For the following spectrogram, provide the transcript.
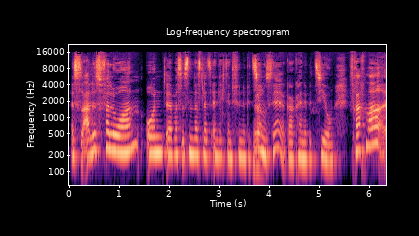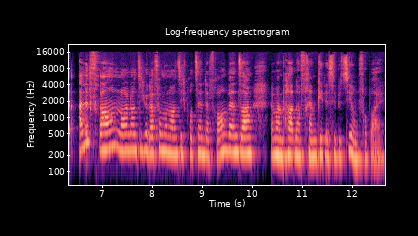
Es ist alles verloren und äh, was ist denn das letztendlich denn für eine Beziehung? Ja. Es ist ja gar keine Beziehung. Frag mal, alle Frauen, 99 oder 95 Prozent der Frauen werden sagen, wenn mein Partner fremd geht, ist die Beziehung vorbei.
